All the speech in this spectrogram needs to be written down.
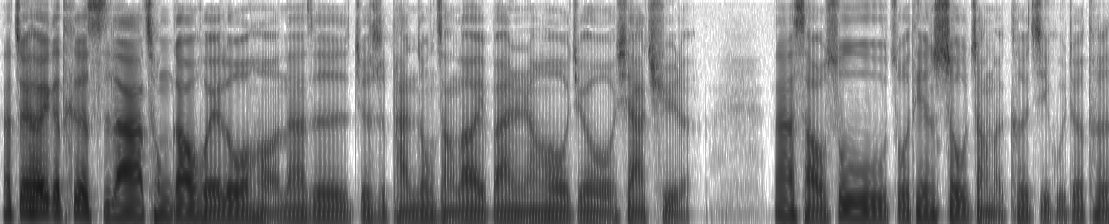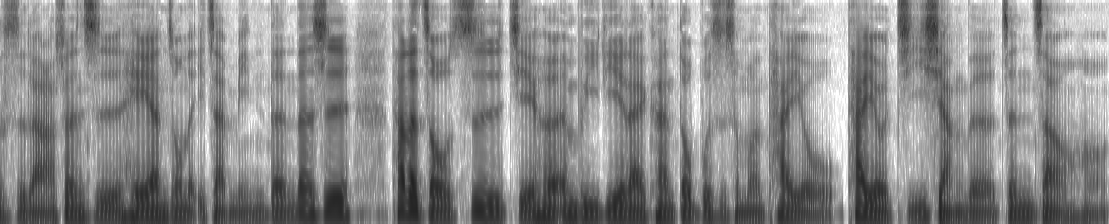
那最后一个特斯拉冲高回落哈，那这就是盘中涨到一半，然后就下去了。那少数昨天收涨的科技股就特斯拉算是黑暗中的一盏明灯，但是它的走势结合 NVDA 来看，都不是什么太有太有吉祥的征兆哈。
